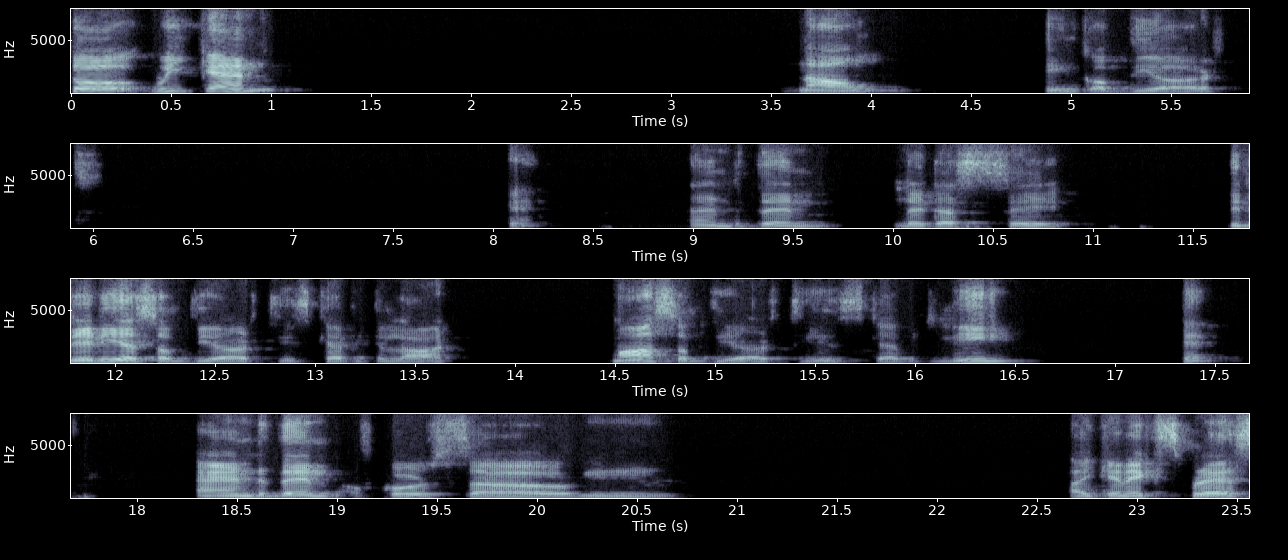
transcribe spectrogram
So, we can now think of the earth and then let us say the radius of the earth is capital r mass of the earth is capital e okay? And then of course um, i can express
